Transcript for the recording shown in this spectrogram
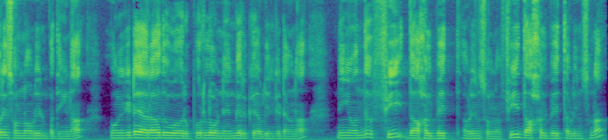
மாதிரி சொல்லணும் அப்படின்னு பார்த்தீங்கன்னா உங்ககிட்ட யாராவது ஒரு பொருள் ஒன்று எங்கே இருக்குது அப்படின்னு கேட்டாங்கன்னா நீங்கள் வந்து ஃபீ தாஹல் பேத் அப்படின்னு சொல்லணும். ஃபீ தாஹல் பேத் அப்படின்னு சொன்னால்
